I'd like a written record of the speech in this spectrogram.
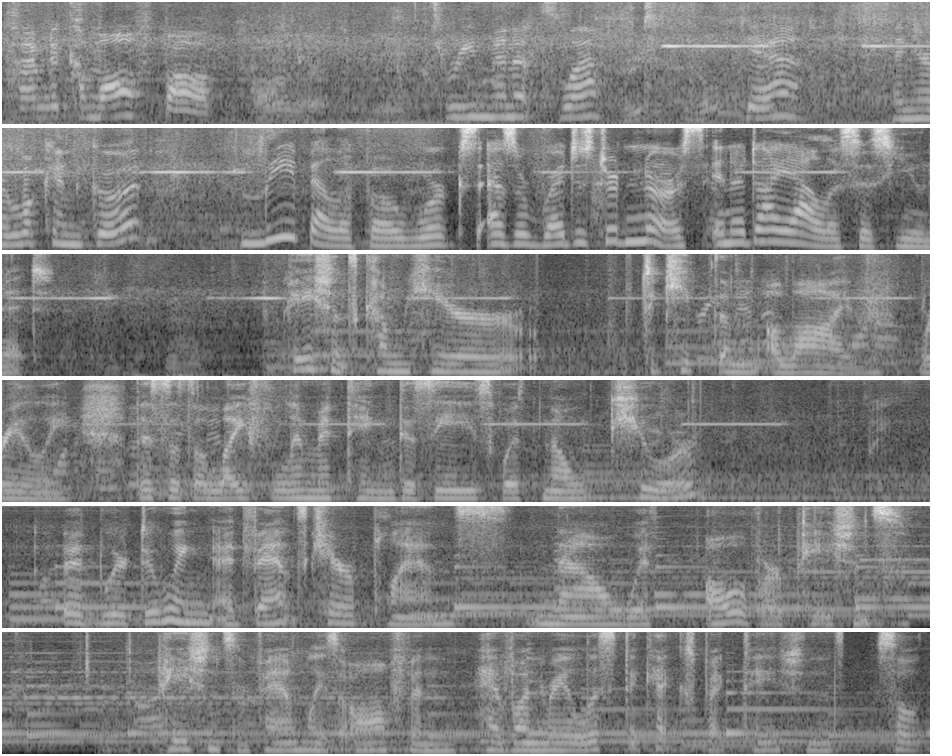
Time to come off, Bob. Three minutes left. Yeah, and you're looking good. Lee Bellafo works as a registered nurse in a dialysis unit. Patients come here to keep them alive, really. This is a life-limiting disease with no cure. But we're doing advanced care plans now with all of our patients. Patients and families often have unrealistic expectations. So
